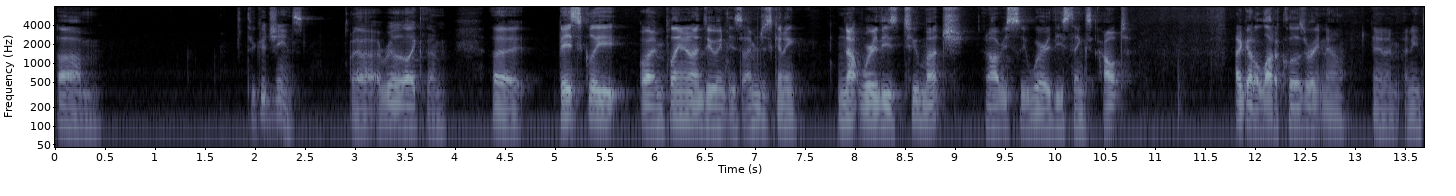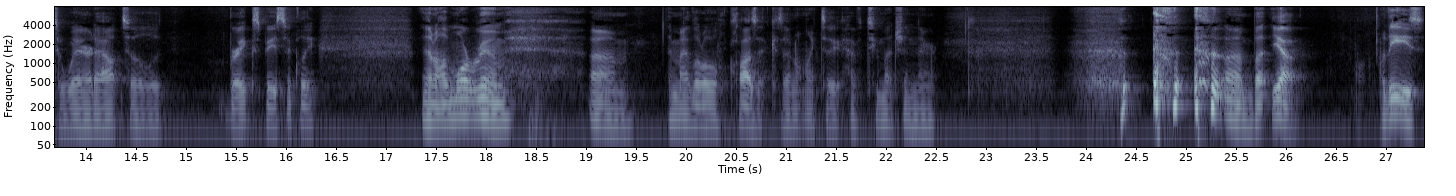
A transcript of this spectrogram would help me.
um, they're good jeans. Uh, I really like them. Uh, basically what I'm planning on doing is I'm just going to not wear these too much and obviously wear these things out. I got a lot of clothes right now and I need to wear it out till breaks basically. And then I'll have more room um, in my little closet because I don't like to have too much in there. um, but yeah, these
